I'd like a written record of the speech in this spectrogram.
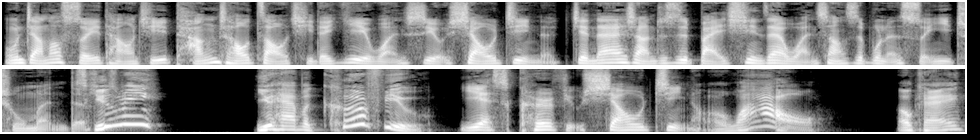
我们讲到隋唐，其实唐朝早期的夜晚是有宵禁的。简单来讲，就是百姓在晚上是不能随意出门的。Excuse me? You have a curfew. Yes, curfew 宵禁哦。Oh, wow. Okay.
